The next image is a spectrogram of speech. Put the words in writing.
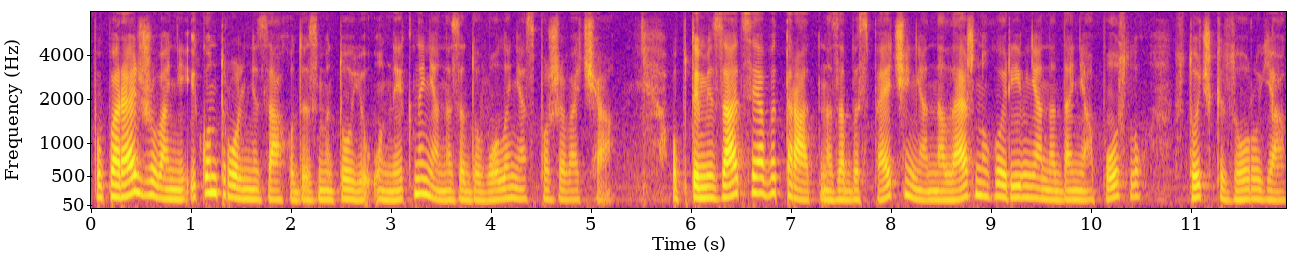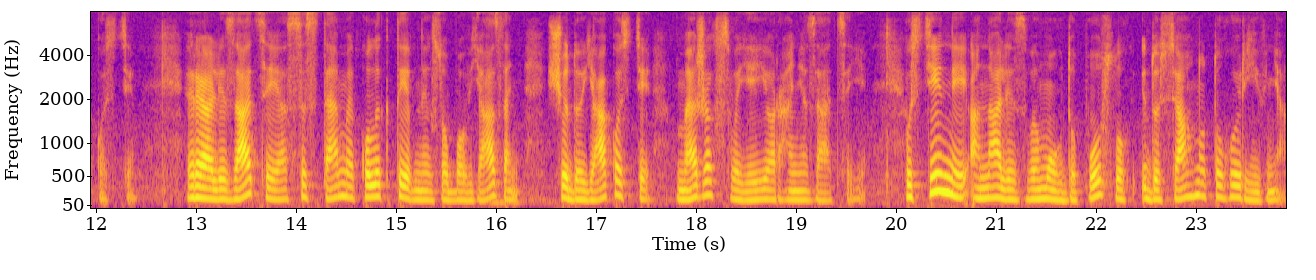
попереджувані і контрольні заходи з метою уникнення незадоволення споживача, оптимізація витрат на забезпечення належного рівня надання послуг з точки зору якості. Реалізація системи колективних зобов'язань щодо якості в межах своєї організації, постійний аналіз вимог до послуг і досягнутого рівня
